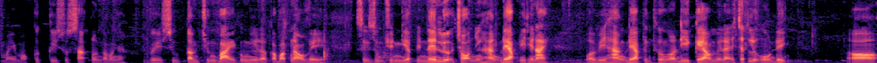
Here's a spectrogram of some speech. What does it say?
Máy móc cực kỳ xuất sắc luôn các bác nhá. Về sưu tầm trưng bày cũng như là các bác nào về sử dụng chuyên nghiệp thì nên lựa chọn những hàng đẹp như thế này. Bởi vì hàng đẹp thường thường nó đi kèm với lại chất lượng ổn định. Đó.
